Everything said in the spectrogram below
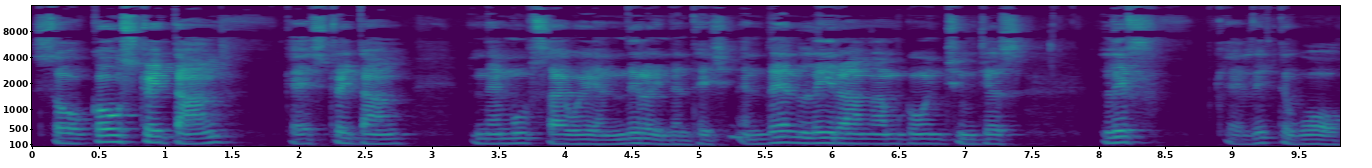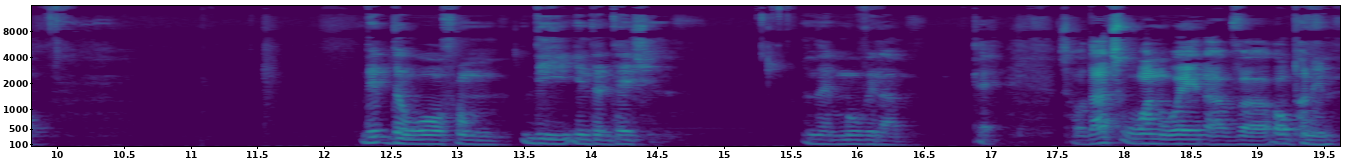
So go straight down, okay, straight down and then move sideways and little indentation. And then later on, I'm going to just lift, okay, lift the wall. Lift the wall from the indentation and then move it up. Okay, so that's one way of uh, opening.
